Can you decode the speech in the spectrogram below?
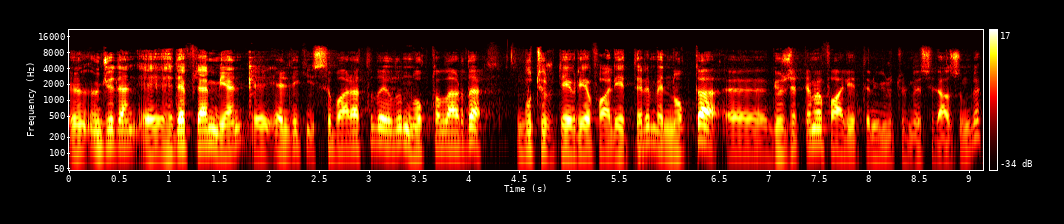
e, önceden e, hedeflenmeyen e, eldeki istihbaratı dayalı noktalarda bu tür devriye faaliyetlerin ve nokta e, gözetleme faaliyetlerinin yürütülmesi lazımdı.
